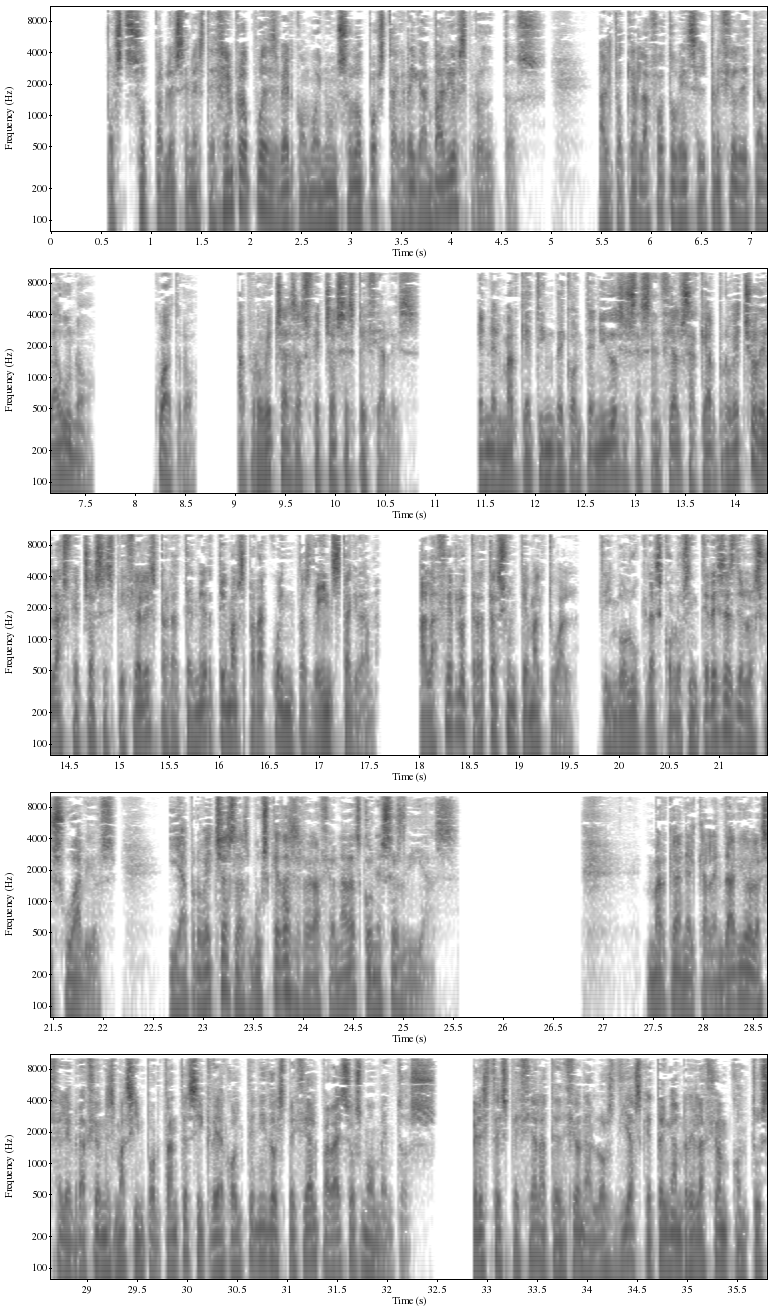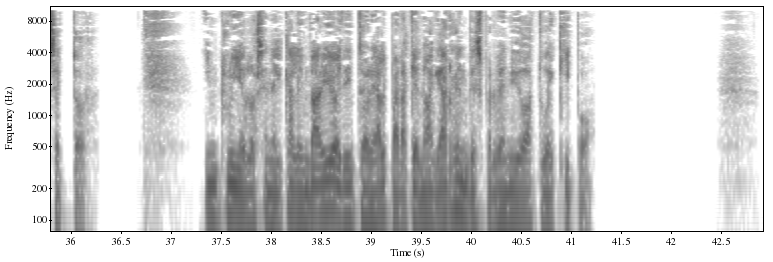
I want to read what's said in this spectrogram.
Posts sopables en este ejemplo puedes ver cómo en un solo post agregan varios productos. Al tocar la foto ves el precio de cada uno. 4. Aprovechas las fechas especiales. En el marketing de contenidos es esencial sacar provecho de las fechas especiales para tener temas para cuentas de Instagram. Al hacerlo tratas un tema actual, te involucras con los intereses de los usuarios y aprovechas las búsquedas relacionadas con esos días. Marca en el calendario las celebraciones más importantes y crea contenido especial para esos momentos. Preste especial atención a los días que tengan relación con tu sector. Inclúyelos en el calendario editorial para que no agarren desprevenido a tu equipo.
